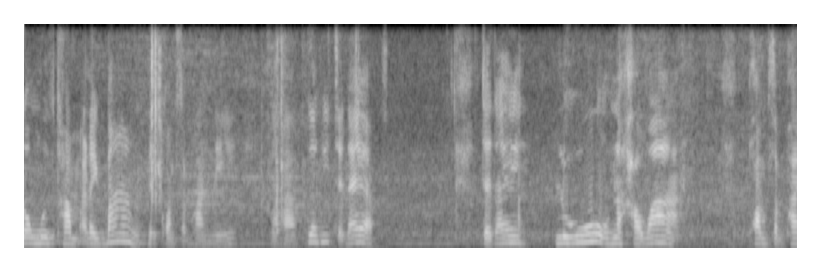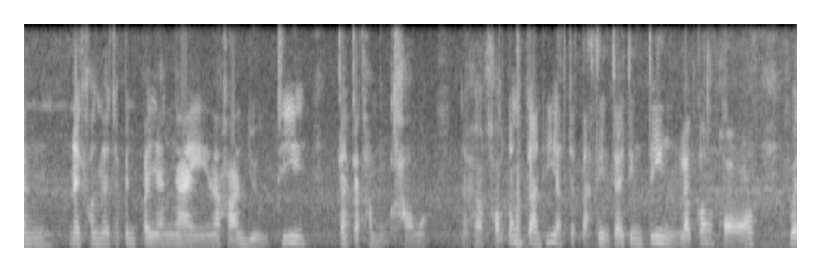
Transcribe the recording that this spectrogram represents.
ลงมือทำอะไรบ้างในความสัมพันธ์นี้นะคะ เพื่อที่จะได้แบบ จะได้รู้นะคะว่าความสัมพันธ์ในครั้งนี้จะเป็นไปยังไงนะคะ อยู่ที่การกระทำของเขานะคะเขาต้องการที่อยากจะตัดสินใจจริง ๆ แล้วก็ขอเว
